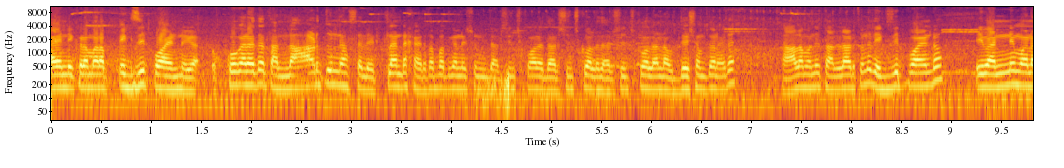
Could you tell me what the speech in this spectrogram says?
అండ్ ఇక్కడ మన ఎగ్జిట్ పాయింట్ ఇక ఒక్కొక్కరైతే తల్లాడుతుండే అసలు. ఎట్లా అంటే హైదరాబాద్ గణేశుని దర్శించుకోవాలి దర్శించుకోవాలి దర్శించుకోవాలన్న ఉద్దేశంతో అయితే చాలామంది తల్లాడుతున్నది ఎగ్జిట్ పాయింట్. ఇవన్నీ మన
